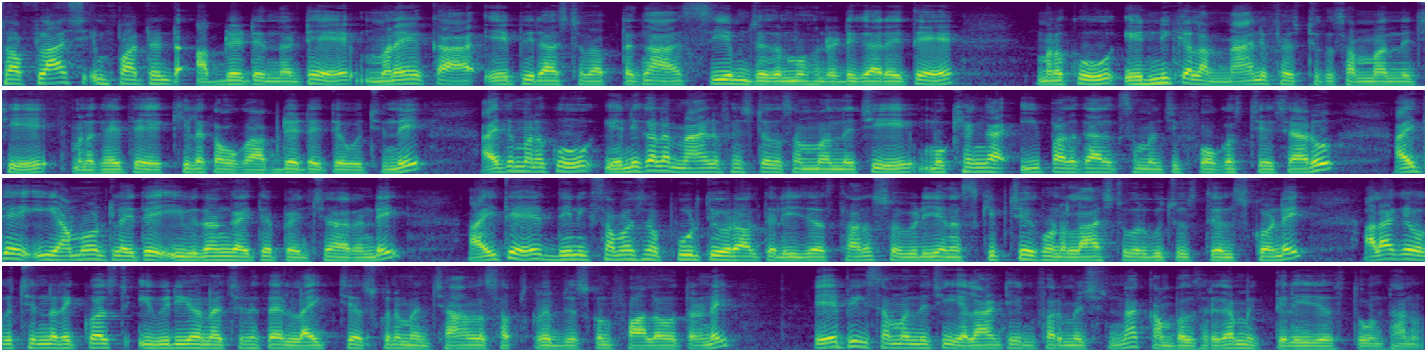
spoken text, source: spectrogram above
సో ఆ ఫ్లాష్ ఇంపార్టెంట్ అప్డేట్ ఏంటంటే మన యొక్క ఏపీ రాష్ట్ర వ్యాప్తంగా సీఎం జగన్మోహన్ రెడ్డి గారు అయితే మనకు ఎన్నికల మేనిఫెస్టోకి సంబంధించి మనకైతే కీలక ఒక అప్డేట్ అయితే వచ్చింది. అయితే మనకు ఎన్నికల మేనిఫెస్టోకి సంబంధించి ముఖ్యంగా ఈ పథకాలకు సంబంధించి ఫోకస్ చేశారు. అయితే ఈ అమౌంట్లు అయితే ఈ విధంగా అయితే పెంచారండి. అయితే దీనికి సంబంధించిన పూర్తి వివరాలు తెలియజేస్తాను. సో వీడియోని స్కిప్ చేయకుండా లాస్ట్ వరకు చూసి తెలుసుకోండి. అలాగే ఒక చిన్న రిక్వెస్ట్ ఈ వీడియో నచ్చినట్లయితే లైక్ చేసుకుని మన ఛానల్ సబ్స్క్రైబ్ చేసుకుని ఫాలో అవుతండి. ఏపీకి సంబంధించి ఎలాంటి ఇన్ఫర్మేషన్ ఉన్నా కంపల్సరీగా మీకు తెలియజేస్తూ ఉంటాను.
